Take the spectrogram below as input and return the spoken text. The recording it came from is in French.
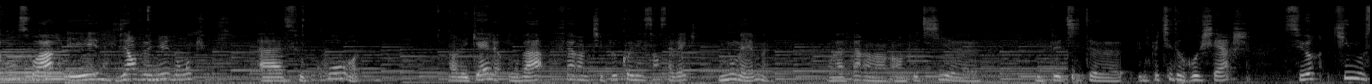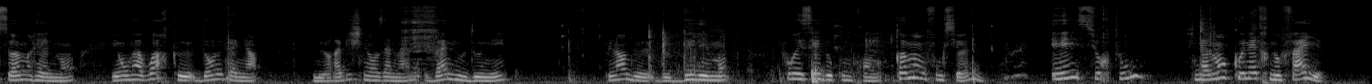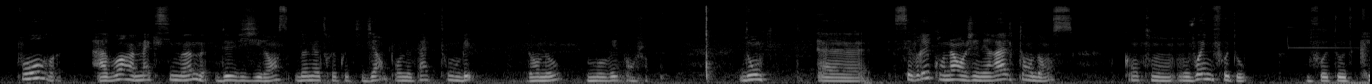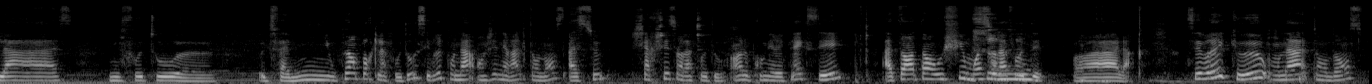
bonsoir et bienvenue donc à ce cours dans lequel on va faire un petit peu connaissance avec nous-mêmes. On va faire un, petit, euh, une, petite, euh, une petite recherche sur qui nous sommes réellement. Et on va voir que dans le Tanya, le Rabbi Shneur Zalman va nous donner plein de, d'éléments pour essayer de comprendre comment on fonctionne et surtout, finalement, connaître nos failles pour avoir un maximum de vigilance dans notre quotidien pour ne pas tomber dans nos mauvais penchants. Donc, euh, c'est vrai qu'on a en général tendance, quand on, voit une photo, une photo de classe, une photo euh, de famille, ou peu importe la photo, c'est vrai qu'on a en général tendance à se chercher sur la photo. Hein, le premier réflexe, c'est Attends, attends, où je suis moi sur la photo? Voilà. C'est vrai qu'on a tendance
